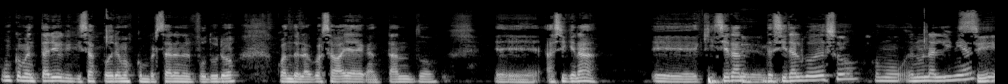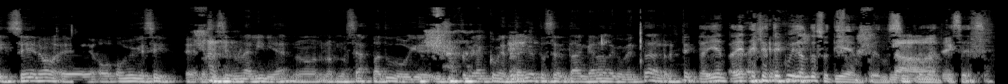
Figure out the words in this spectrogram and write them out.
un comentario que quizás podremos conversar en el futuro cuando la cosa vaya decantando. Eh, así que nada, eh, ¿Quisieran Eh, decir algo de eso, como en una línea? Sí, sí, no, eh, obvio que sí. Eh, no sé si en una línea, no, no, no seas patudo, porque hiciste un gran comentario, entonces dan ganas de comentar al respecto. Está bien, está bien. Es que estoy cuidando su tiempo, simplemente te- es eso.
